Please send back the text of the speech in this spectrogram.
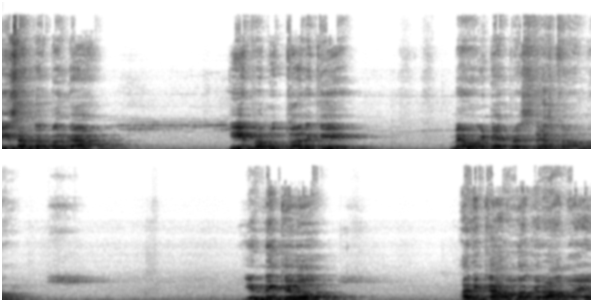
ఈ సందర్భంగా ఈ ప్రభుత్వానికి మేము ఒకటే ప్రశ్న వేస్తా ఉన్నాం. ఎన్నికలు అధికారంలోకి రాబోయే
